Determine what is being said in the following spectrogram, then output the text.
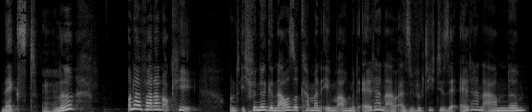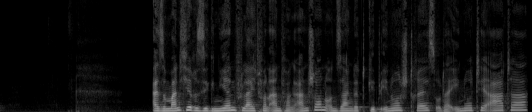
next. Mhm. Ne? Und das war dann okay. Und ich finde, genauso kann man eben auch mit Eltern, also wirklich diese Elternabende, also manche resignieren vielleicht von Anfang an schon und sagen, das gibt eh nur Stress oder eh nur Theater,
